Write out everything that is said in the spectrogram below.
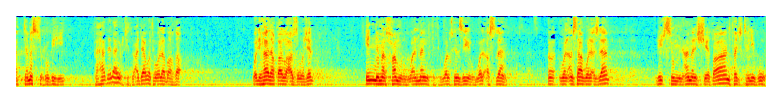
التمسح به فهذا لا يحدث عداوة ولا بغضاء. ولهذا قال الله عز وجل إنما الخمر والميتة والخنزير والأصلام والأنصاب والأزلام رجس من عمل الشيطان فاجتنبوه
